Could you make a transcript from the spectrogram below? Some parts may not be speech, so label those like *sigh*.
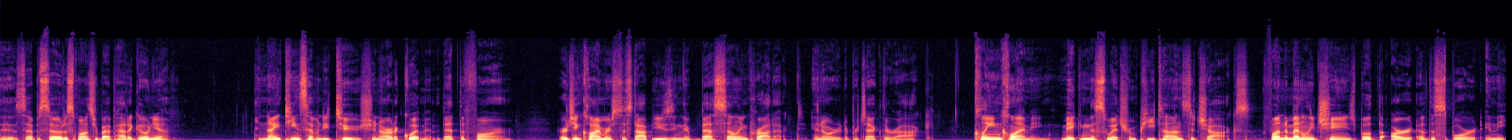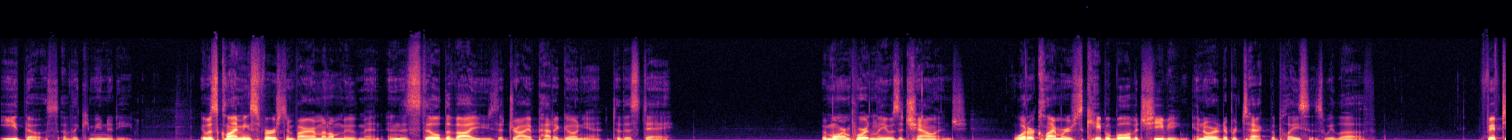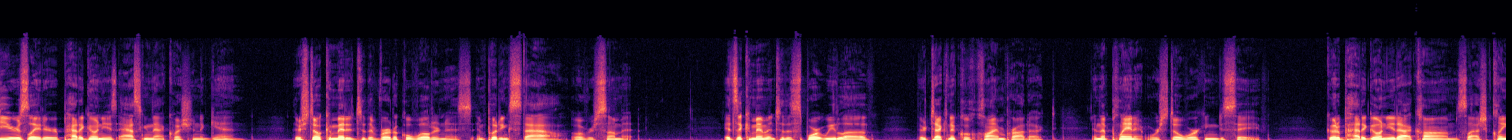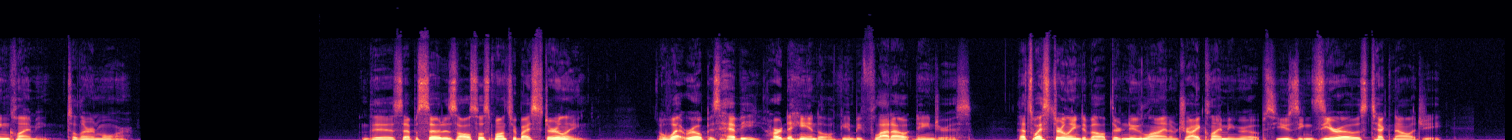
This episode is sponsored by Patagonia. In 1972, Chouinard Equipment bet the farm, urging climbers to stop using their best selling product in order to protect the rock. Clean climbing, making the switch from pitons to chocks, fundamentally changed both the art of the sport and the ethos of the community. It was climbing's first environmental movement and instilled the values that drive Patagonia to this day. But more importantly, it was a challenge. What are climbers capable of achieving in order to protect the places we love? 50 years later, Patagonia is asking that question again. They're still committed to the vertical wilderness and putting style over summit. It's a commitment to the sport we love, their technical climb product, and the planet we're still working to save. Go to patagonia.com slash clean climbing to learn more. This episode is also sponsored by Sterling. A wet rope is heavy, hard to handle, and can be flat out dangerous. That's why Sterling developed their new line of dry climbing ropes using XEROS technology.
